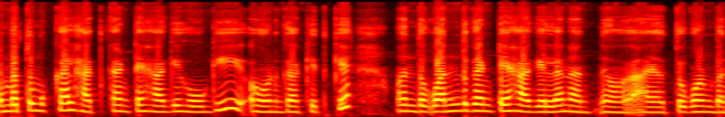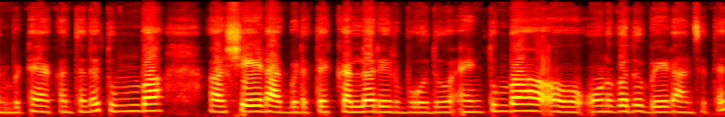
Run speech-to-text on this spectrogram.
ಒಂಬತ್ತು ಮುಕ್ಕಾಲು ಹತ್ತು ಗಂಟೆ ಹಾಗೆ ಹೋಗಿ ಒಣಗಾಕಿದ್ದಕ್ಕೆ ಒಂದು ಒಂದು ಗಂಟೆ ಹಾಗೆಲ್ಲ ನಾನು ತೊಗೊಂಡು ಬಂದುಬಿಟ್ಟೆ. ಯಾಕಂತಂದರೆ ತುಂಬ ಶೇಡ್ ಆಗಿಬಿಡುತ್ತೆ ಕಲರ್ ಇರ್ಬೋದು ಆ್ಯಂಡ್ ತುಂಬ ಒಣಗೋದು ಬೇಡ ಅನಿಸುತ್ತೆ.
